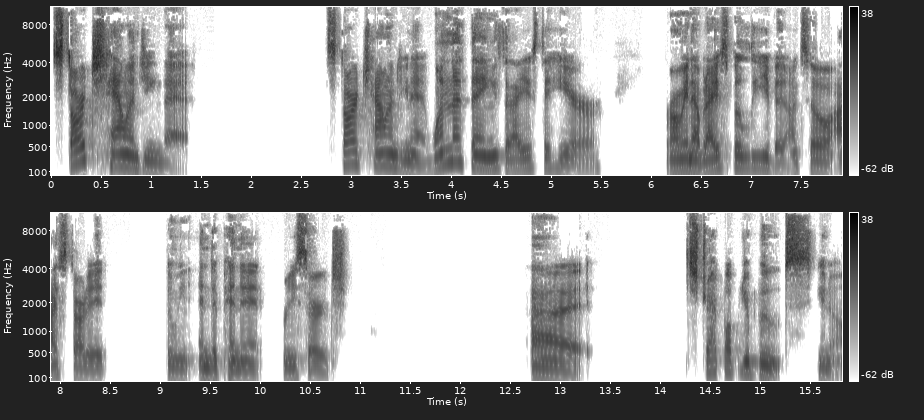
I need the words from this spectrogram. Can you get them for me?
Start challenging that. Start challenging that. One of the things that I used to hear growing up, and I used to believe it until I started doing independent research. Uh, strap up your boots, you know.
